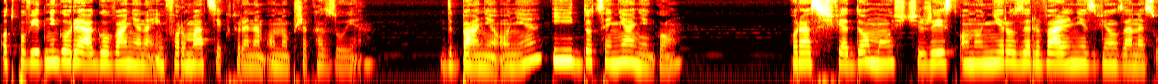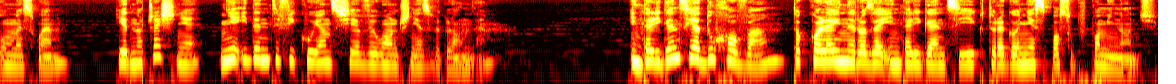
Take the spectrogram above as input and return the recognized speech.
odpowiedniego reagowania na informacje, które nam ono przekazuje, dbanie o nie i docenianie go, oraz świadomość, że jest ono nierozerwalnie związane z umysłem, jednocześnie nie identyfikując się wyłącznie z wyglądem. Inteligencja duchowa to kolejny rodzaj inteligencji, którego nie sposób pominąć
